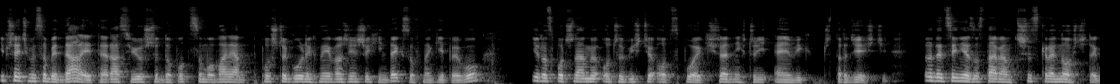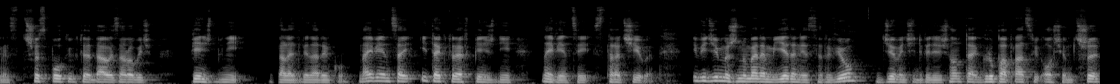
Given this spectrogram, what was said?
I przejdźmy sobie dalej, teraz już do podsumowania poszczególnych najważniejszych indeksów na GPW i rozpoczynamy oczywiście od spółek średnich, czyli NWIG 40. Tradycyjnie zostawiam trzy skrajności, tak więc trzy spółki, które dały zarobić 5 dni zaledwie na rynku najwięcej i te, które w 5 dni najwięcej straciły. I widzimy, że numerem 1 jest Review 9,2, Grupa Pracy 8,3,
